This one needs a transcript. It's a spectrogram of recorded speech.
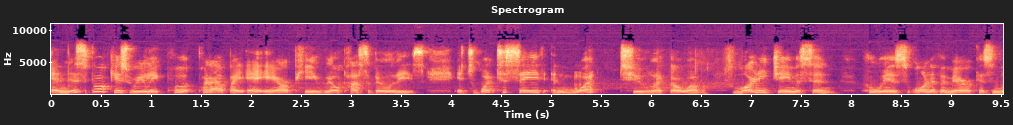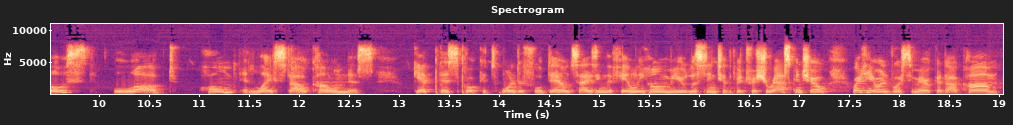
And this book is really put put out by AARP, Real Possibilities. It's what to save and what to let go of. Marni Jameson, who is one of America's most loved home and lifestyle columnist. Get this book. It's wonderful. Downsizing the Family Home. You're listening to The Patricia Raskin Show right here on VoiceAmerica.com.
